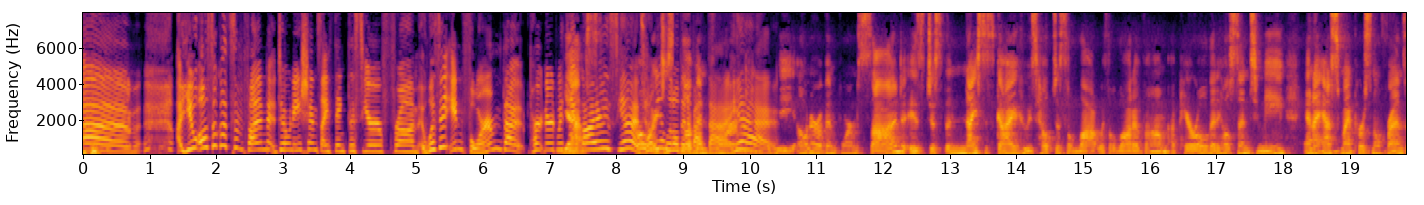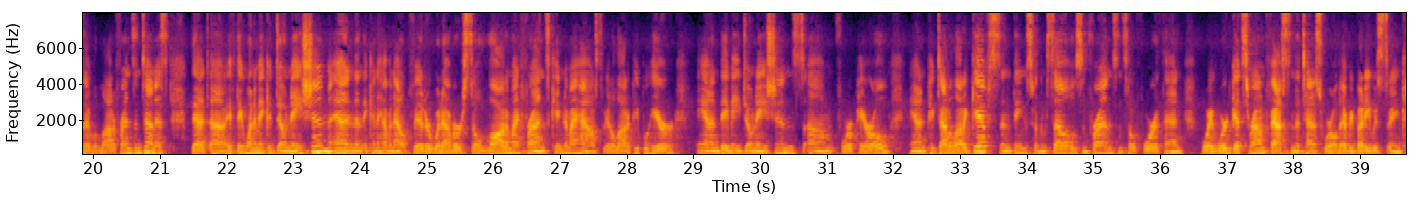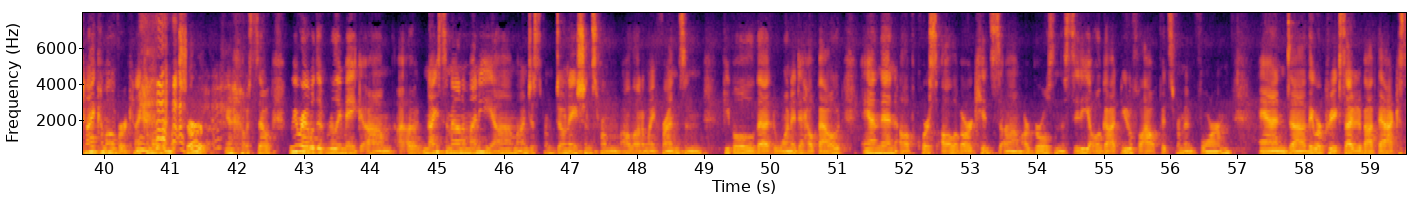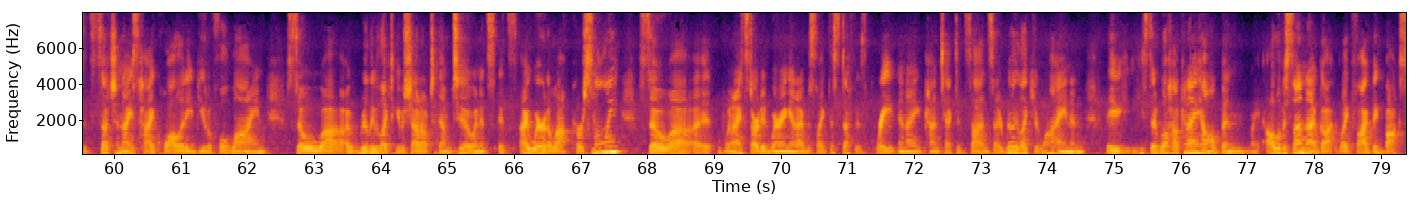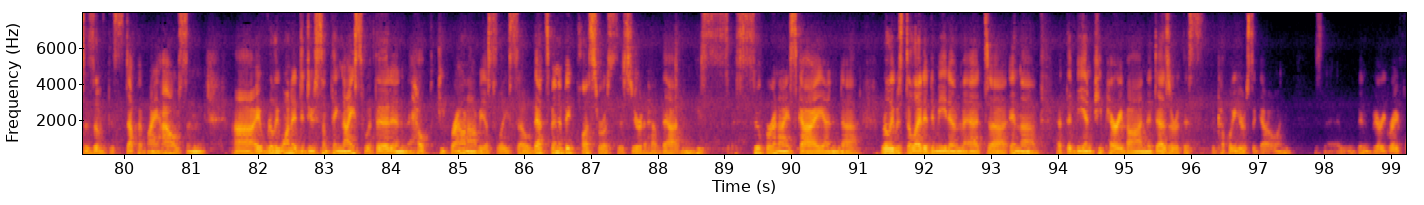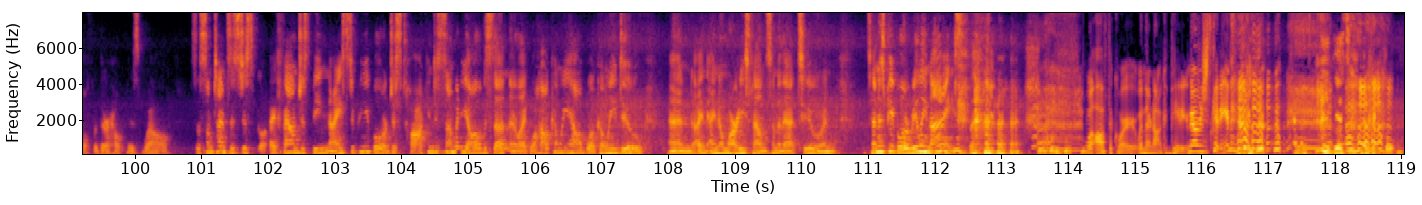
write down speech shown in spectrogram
uh, you also got some fun donations. I think this year from was it Inform that partnered with Yes. you guys? Yeah, Oh, tell I me a little bit about that. Yeah, The owner of Inform Sod is just the nicest guy who's helped us a lot with a lot of um, apparel that he'll send to me. And I asked my personal friends, I have a lot of friends in tennis, that uh, if they want to make a donation and then they can have an outfit or whatever. So a lot of my friends came to my house. We had a lot of people here and they made donations um, for apparel and picked out a lot of gifts and things for themselves and friends and so forth. And boy, word gets around fast in the tennis world. Everybody was saying, "Can I come over? Can I come over?" I'm like, "Sure." You know, so we were able to really make um, a nice amount of money um, on just from donations from a lot of my friends and people that wanted to help out. And then, of course, all of our kids, um, our girls in the city, all got beautiful outfits from Inform and uh, they were pretty excited about that because it's such a nice, high quality, beautiful line. So uh, I really would like to give a shout out to them too. And it's it's I wear it a lot personally. So uh, when I started wearing it, I was like, this stuff is great. And I contacted Saad and said, I really like your line. And they he said, well, how can I help? And all of a sudden, I've got like five big boxes of this stuff at my house and. Uh, I really wanted to do something nice with it and help Pete Brown, obviously. So that's been a big plus for us this year to have that. And he's a super nice guy, and uh, really was delighted to meet him at uh, in the at the BNP Paribas in the desert this a couple years ago. And uh, we've been very grateful for their help as well. So sometimes it's just, I found just being nice to people or just talking to somebody, all of a sudden they're like, well, how can we help? What can we do? And I, I know Marty's found some of that too. And tennis people are really nice. well, off the court when they're not competing. No, I'm just kidding. yes, exactly.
